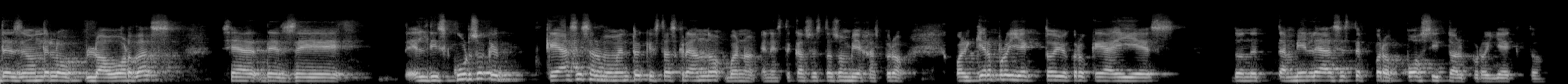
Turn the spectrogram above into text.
desde dónde lo, abordas? O sea, desde el discurso que, que haces al momento que estás creando, bueno, en este caso estas son viejas, pero cualquier proyecto yo creo que ahí es donde también le das este propósito al proyecto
